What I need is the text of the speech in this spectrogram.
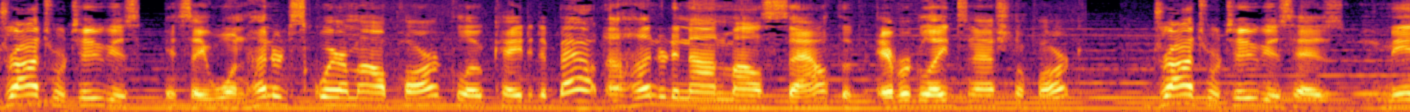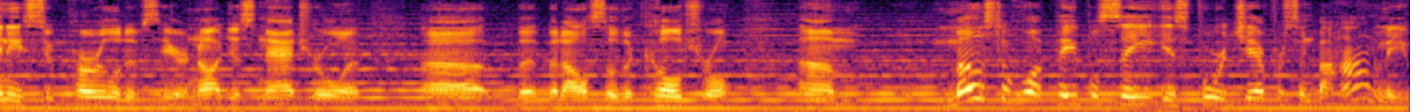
Dry Tortugas, it's a 100 square mile park located about 109 miles south of Everglades National Park. Dry Tortugas has many superlatives here, not just natural, uh, but, but also the cultural. Um, most of what people see is Fort Jefferson behind me.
